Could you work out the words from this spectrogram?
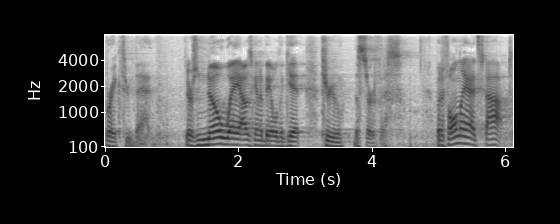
break through that. There's no way I was going to be able to get through the surface. But if only I had stopped,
